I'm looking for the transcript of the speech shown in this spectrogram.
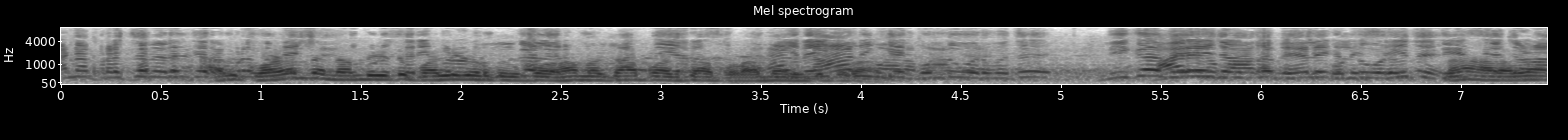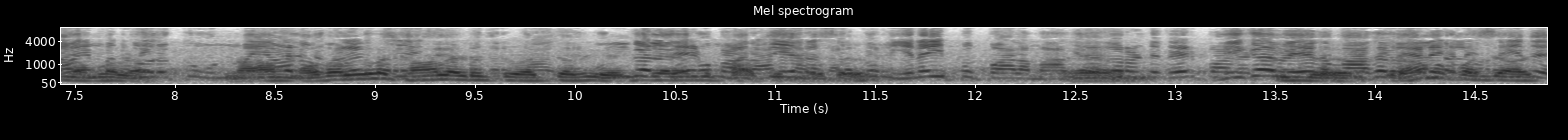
அண்ணா பிரச்சனை இருக்கு. அது குழந்தை நம்பிட்டு பள்ளிக்கூடத்துக்கு போகாம சாப்பாடு சாப்பிடாம நான் இங்கே கொண்டு வருவது மிக வேகமாக வேலைகளை செய்து தேசிய நான் ஜனநாயக அதெல்லாம் மக்களுக்கு நான் உண்மையான முதல்ல வளர்ச்சியை கால் எடுத்து வச்சது உங்களுக்கும் எங்கே மத்திய அரசுக்கும் இணைப்பு பாலமாக மிக வேகமாக வேலைகளை செய்து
